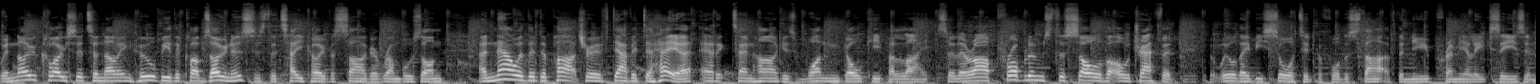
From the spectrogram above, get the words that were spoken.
We're no closer to knowing who'll be the club's owners as the takeover saga rumbles on. And now, with the departure of David De Gea, Erik Ten Hag is one goalkeeper light. So there are problems to solve at Old Trafford, but will they be sorted before the start of the new Premier League season?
